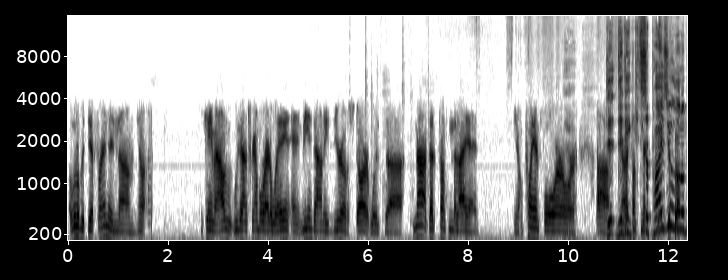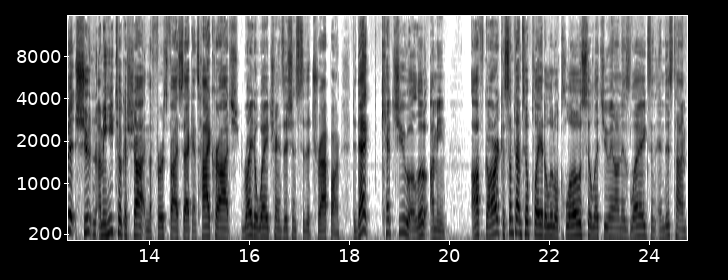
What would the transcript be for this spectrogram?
a little bit different, and um, you know, he came out. We got a scramble right away, and being down eight zero to start was uh, not that something that I had, you know, planned for or. Um, did did he surprise you a little bit shooting? I mean, he took a shot in the first five seconds, high crotch, right away transitions to the trap arm. Did that catch you a little? I mean, off guard? Because sometimes he'll play it a little close, he'll let you in on his legs, and, and this time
